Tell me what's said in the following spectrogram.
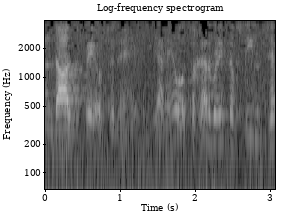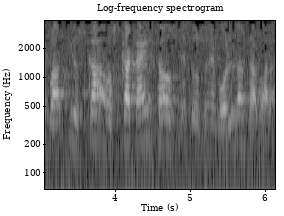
انداز پہ اس نے یعنی وہ تو خیر بڑی تفصیل سے بات کی، اس کا اس کا ٹائم تھا، اس نے تو اس نے بولنا تھا ہمارا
